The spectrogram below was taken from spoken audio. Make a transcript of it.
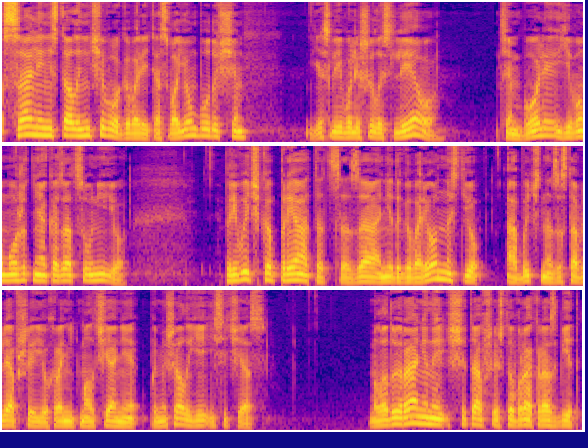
Салли не стала ничего говорить о своем будущем. Если его лишилась Лео, тем более его может не оказаться у нее — Привычка прятаться за недоговоренностью, обычно заставлявшая ее хранить молчание, помешала ей и сейчас. Молодой раненый, считавший, что враг разбит,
